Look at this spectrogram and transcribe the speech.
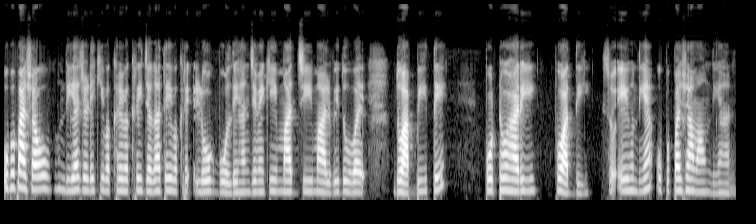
ਉਪਭਾਸ਼ਾ ਉਹ ਹੁੰਦੀ ਹੈ ਜਿਹੜੇ ਕਿ ਵੱਖਰੇ ਵੱਖਰੀ ਜਗ੍ਹਾ ਤੇ ਵੱਖਰੇ ਲੋਕ ਬੋਲਦੇ ਹਨ, ਜਿਵੇਂ ਕਿ ਮਾਝੀ, ਮਾਲਵੀ ਦੁਆਬੀ ਦੁਆਬੀ ਤੇ ਪੋਠੋਹਾਰੀ, ਪੁਆਧੀ। ਸੋ ਇਹ ਹੁੰਦੀਆਂ ਉਪਭਾਸ਼ਾਵਾਂ ਹੁੰਦੀਆਂ ਹਨ।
